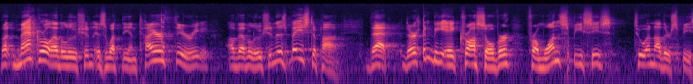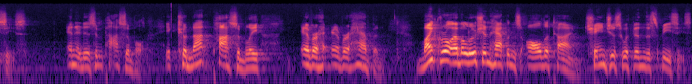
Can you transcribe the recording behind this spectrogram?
But macroevolution is what the entire theory of evolution is based upon that there can be a crossover from one species to another species. And it is impossible. It could not possibly ever, ever happen. Microevolution happens all the time, changes within the species.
